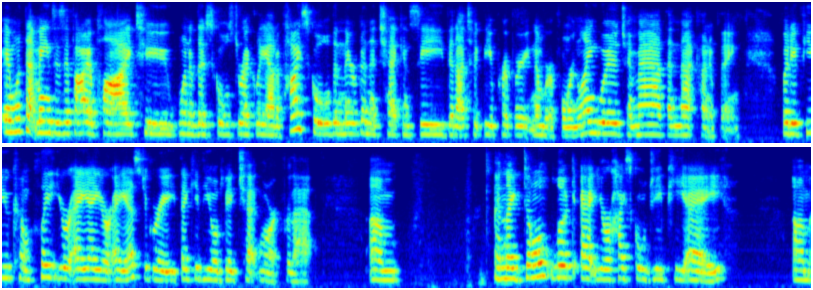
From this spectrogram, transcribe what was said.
and what that means is if I apply to one of those schools directly out of high school, then they're going to check and see that I took the appropriate number of foreign language and math and that kind of thing. But if you complete your AA or AS degree, they give you a big check mark for that. Um, and they don't look at your high school GPA. Um,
